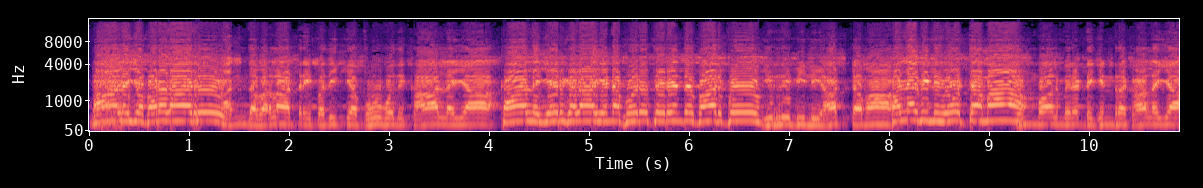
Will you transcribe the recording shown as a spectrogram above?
நாளைய வரலாறு. அந்த வரலாற்றை பதிக்க போவது காளையா கால ஏர்களா என பொறுத்திருந்து பார்ப்போம். இருவிழி ஆட்டமா? பலவிலி ஓட்டமா? கும்பால் மிரட்டுகின்ற காளையா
